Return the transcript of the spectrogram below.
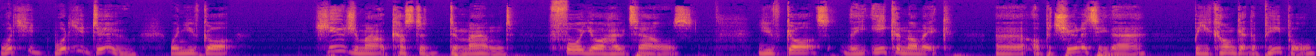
What do you what do you do when you've got huge amount of customer demand for your hotels? You've got the economic uh, opportunity there, but you can't get the people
